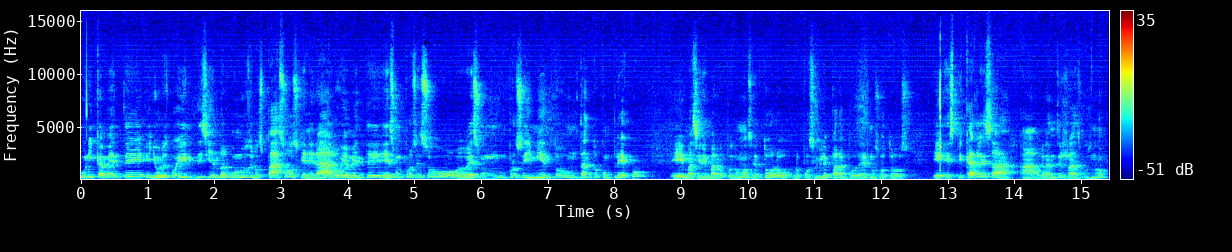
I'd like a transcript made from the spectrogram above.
únicamente, eh, yo les voy a ir diciendo algunos de los pasos, general, obviamente es un proceso, es un procedimiento un tanto complejo, eh, más sin embargo, pues vamos a hacer todo lo, lo posible para poder nosotros eh, explicarles a, a grandes rasgos, ¿no?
